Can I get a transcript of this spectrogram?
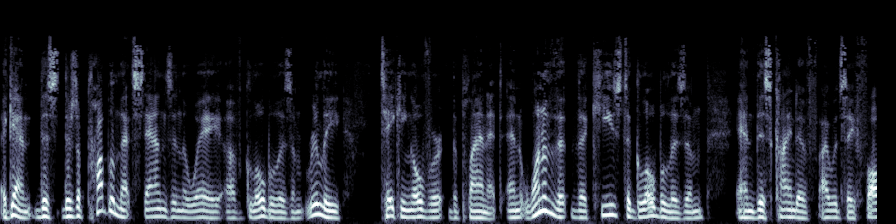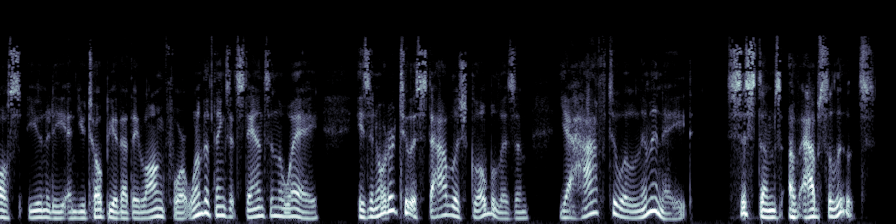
again, this there's a problem that stands in the way of globalism, really taking over the planet. And one of the, the keys to globalism and this kind of, I would say, false unity and utopia that they long for, one of the things that stands in the way is in order to establish globalism, you have to eliminate systems of absolutes.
